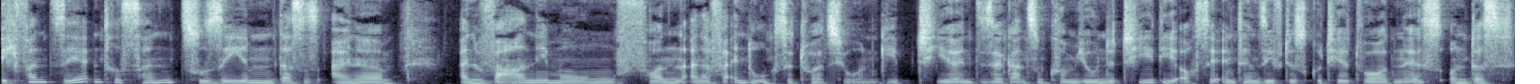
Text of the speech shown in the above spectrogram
Ich fand sehr interessant zu sehen, dass es eine eine Wahrnehmung von einer Veränderungssituation gibt hier in dieser ganzen Community, die auch sehr intensiv diskutiert worden ist und dass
